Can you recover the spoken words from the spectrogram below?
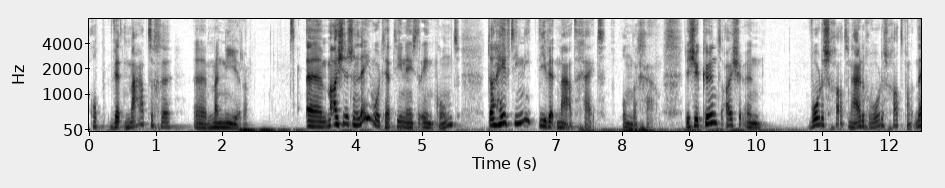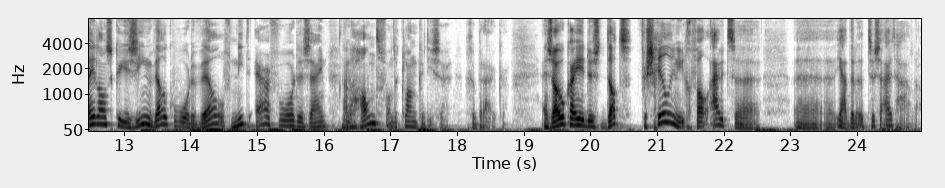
op wetmatige uh, manieren. Um, maar als je dus een leenwoord hebt die ineens erin komt, dan heeft hij niet die wetmatigheid ondergaan. Dus je kunt als je een woordenschat, een huidige woordenschat van het Nederlands, kun je zien welke woorden wel of niet erfwoorden zijn aan de hand van de klanken die ze gebruiken. En zo kan je dus dat verschil in ieder geval uit, uh, uh, ja, er tussenuit halen.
